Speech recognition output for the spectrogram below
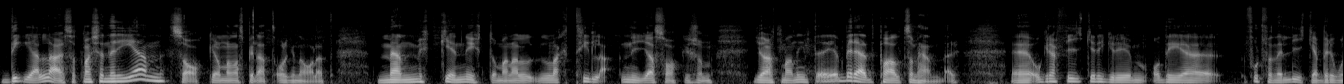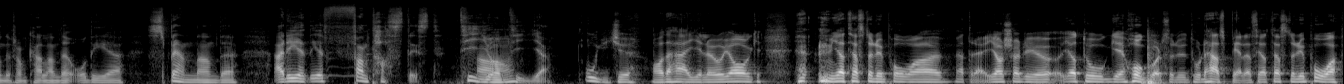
delar så att man känner igen saker om man har spelat originalet. Men mycket är nytt och man har lagt till nya saker som gör att man inte är beredd på allt som händer. Eh, och grafiken är grym och det är fortfarande lika beroendeframkallande och det är spännande. det, är, det är fantastiskt. 10 ja. av 10. Oj, ja det här gillar och jag. Jag testade ju på, heter det, jag körde ju, jag tog Hogwarts och du tog det här spelet, så jag testade ju på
